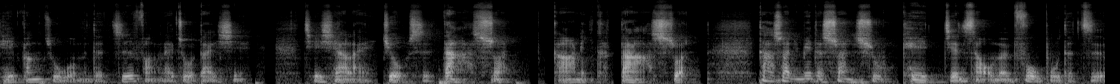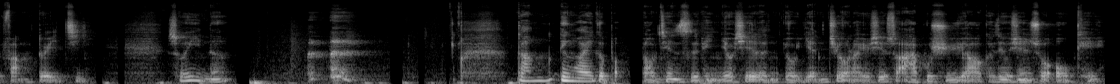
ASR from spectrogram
可以帮助我们的脂肪来做代谢。接下来就是大蒜，garlic，大蒜，大蒜里面的蒜素可以减少我们腹部的脂肪堆积。所以呢。当另外一个保保健食品，有些人有研究了，有些说啊不需要，可是有些人说 OK。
